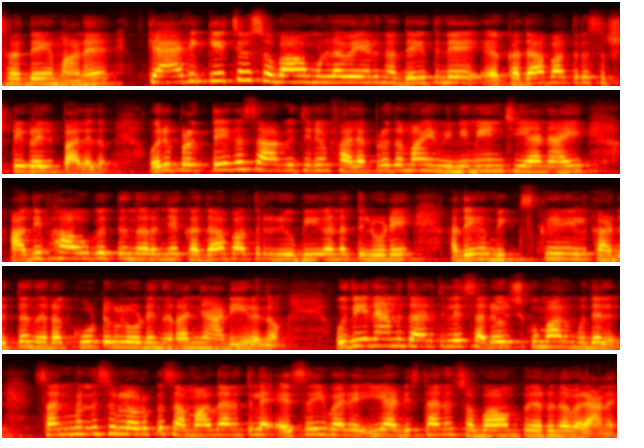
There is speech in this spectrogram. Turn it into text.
ശ്രദ്ധേയമാണ്. കാരിക്കേച്ചർ സ്വഭാവമുള്ളവയായിരുന്നു അദ്ദേഹത്തിന്റെ കഥാപാത്ര സൃഷ്ടികളിൽ പലതും. ഒരു പ്രത്യേക സാഹചര്യം ഫലപ്രദമായി വിനിമയം ചെയ്യാനായി അതിഭാവുകത്വം നിറഞ്ഞ കഥാപാത്ര രൂപീകരണത്തിലൂടെ അദ്ദേഹം ബിഗ് സ്ക്രീനിൽ കടുത്ത നിറക്കൂട്ടുകളോടെ നിറഞ്ഞാടിയിരുന്നു. ഉദയനാണ് താരത്തിലെ സരോജ് കുമാർ മുതൽ സന്മനസ്സുള്ളവർക്ക് സമാധാനത്തിലെ എസ് ഐ വരെ ഈ അടിസ്ഥാന സ്വഭാവം പേറുന്നവരാണ്.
